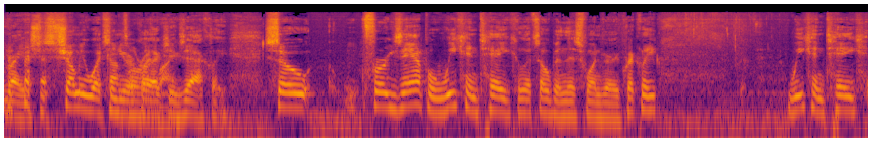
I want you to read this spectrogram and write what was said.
right. It's just show me what's in your collection exactly. So, for example, we can take. Let's open this one very quickly. We can take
